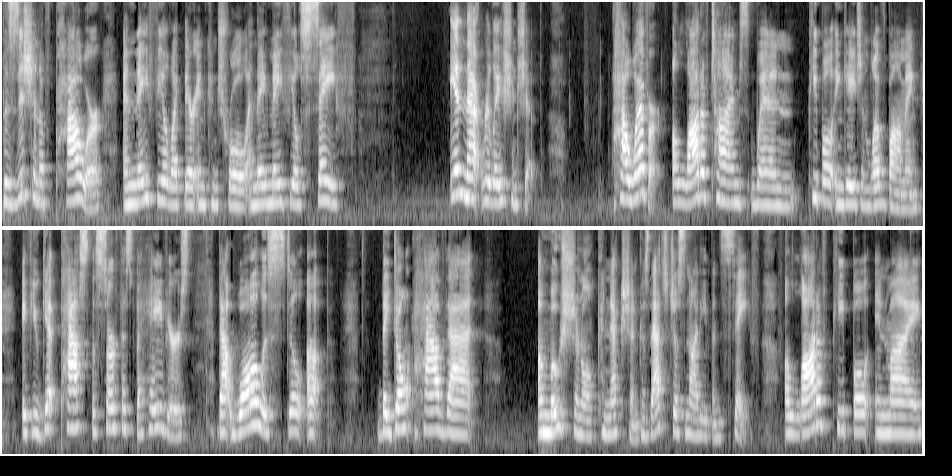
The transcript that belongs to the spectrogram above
position of power and they feel like they're in control and they may feel safe in that relationship. However, a lot of times when people engage in love bombing, if you get past the surface behaviors, that wall is still up. They don't have that emotional connection because that's just not even safe. A lot of people in my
